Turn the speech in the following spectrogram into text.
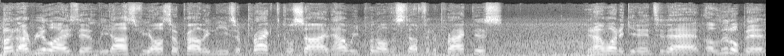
but I realize that leadosophy also probably needs a practical side, how we put all the stuff into practice. And I want to get into that a little bit.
